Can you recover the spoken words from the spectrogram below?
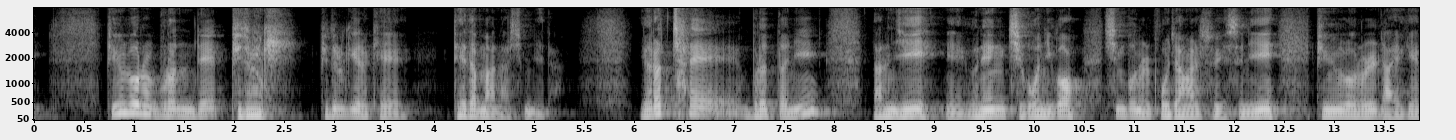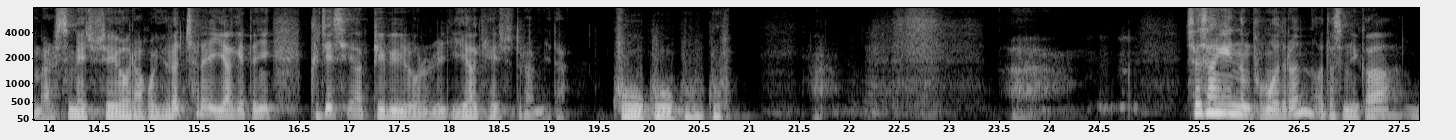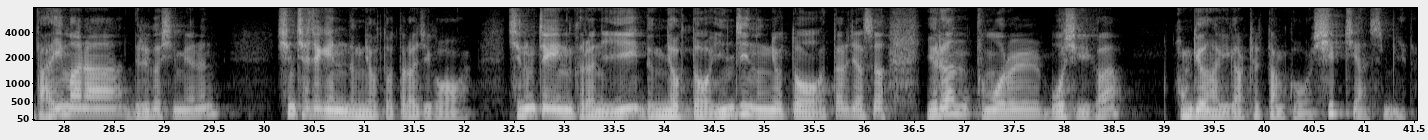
비밀번호를 물었는데 비둘기, 비둘기 이렇게 대답만 하십니다. 여러 차례 물었더니 나는 이 은행 직원이고 신분을 보장할 수 있으니 비밀번호를 나에게 말씀해 주세요라고 여러 차례 이야기했더니 그제서야 비밀번호를 이야기해 주더랍니다. 9999. 세상에 있는 부모들은 어떻습니까? 나이 많아 늙으시면은 신체적인 능력도 떨어지고 지능적인 그런 이 능력도 인지 능력도 떨어져서 이런 부모를 모시기가 공경하기가 결단코 쉽지 않습니다.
